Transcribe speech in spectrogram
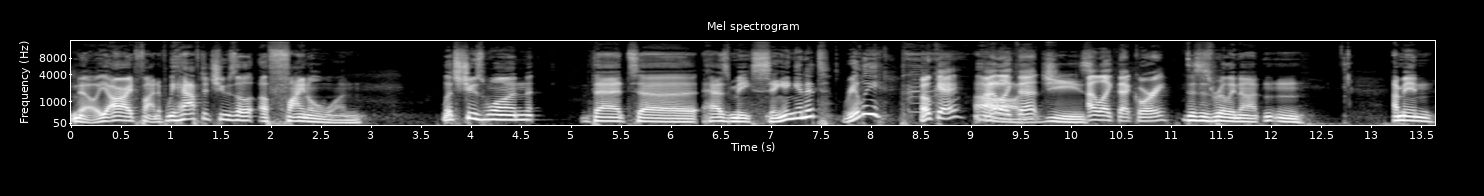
No. Yeah. All right. Fine. If we have to choose a, a final one, let's choose one that uh, has me singing in it. Really? Okay, I like that. Jeez. I like that, Corey. this is really not. Mm-mm. I mean,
